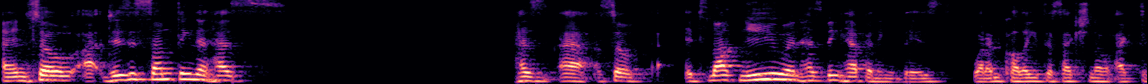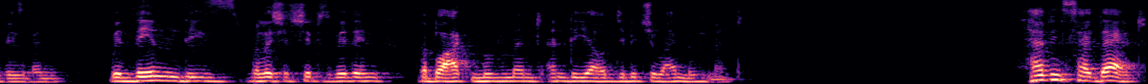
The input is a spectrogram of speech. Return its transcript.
And so uh, this is something that has has uh, so it's not new and has been happening. This what I'm calling intersectional activism and within these relationships within the Black movement and the LGBTI movement. Having said that,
